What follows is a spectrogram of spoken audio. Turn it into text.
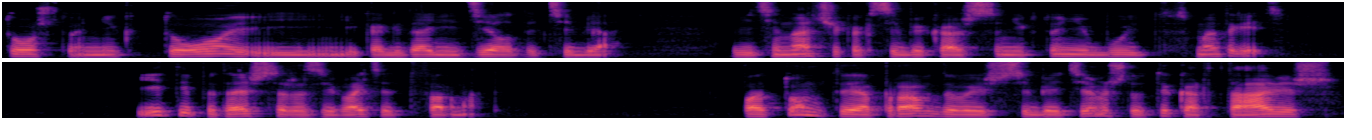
то, что никто и никогда не делал для тебя. Ведь иначе, как тебе кажется, никто не будет смотреть. И ты пытаешься развивать этот формат. Потом ты оправдываешь себя тем, что ты картавишь,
